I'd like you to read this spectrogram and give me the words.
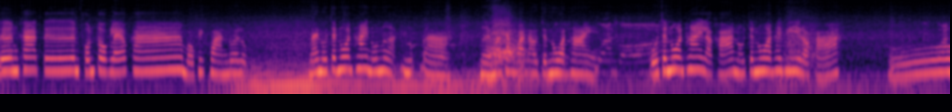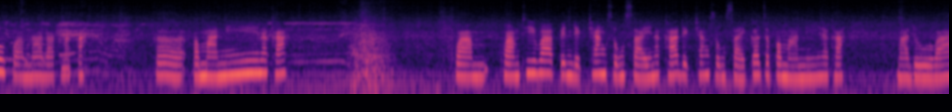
ตื่นค่ะตื่นฝนตกแล้วค่ะ บอกพี่ควานด้วยลูกไหนหนูจะนวดให้หนูเหนื่อยอ่าเหนื่อยมาทั้งวันเอาจะนวดให้โอ้จะนวดให้เหรอคะ หนูจะนวดให้พี่เหรอคะโอ้ความน่ารักนะคะ ก็ประมาณนี้นะคะ ความความที่ว่าเป็นเด็กช่างสงสัยนะคะ เด็กช่างสงสัยก็จะประมาณนี้นะคะ มาดูว่า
